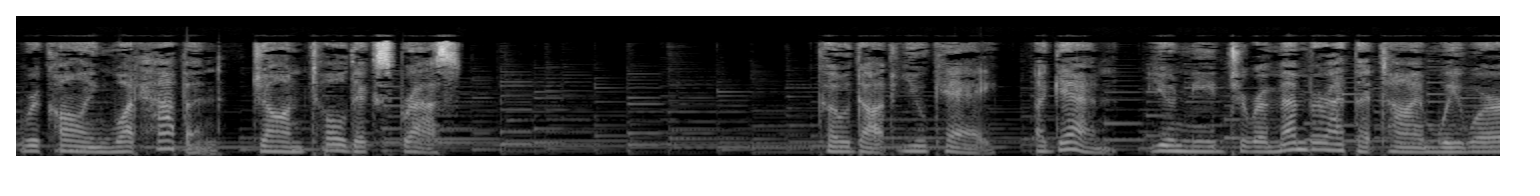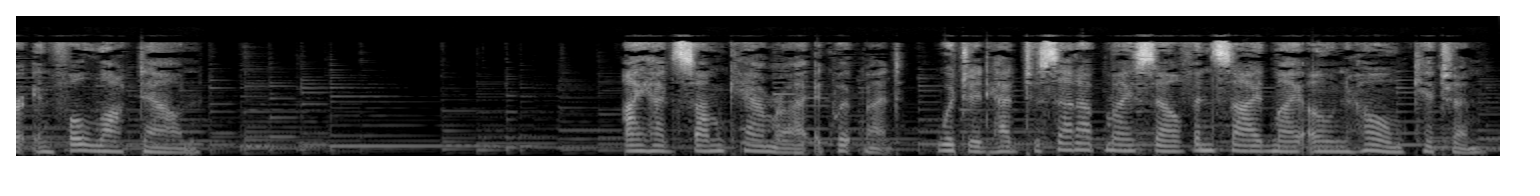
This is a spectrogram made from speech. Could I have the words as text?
Recalling what happened, John told Express. Co.uk, again, you need to remember at that time we were in full lockdown. I had some camera equipment, which I'd had to set up myself inside my own home kitchen.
